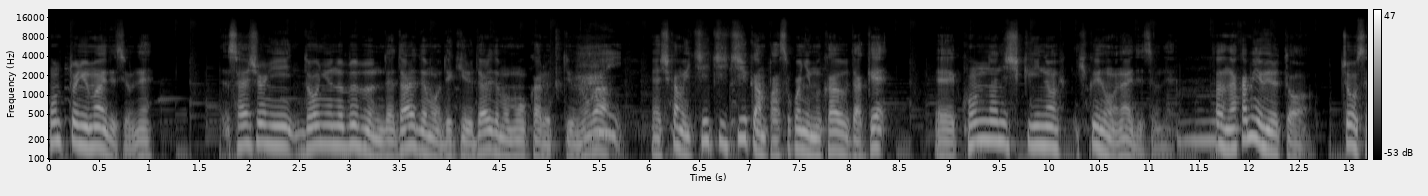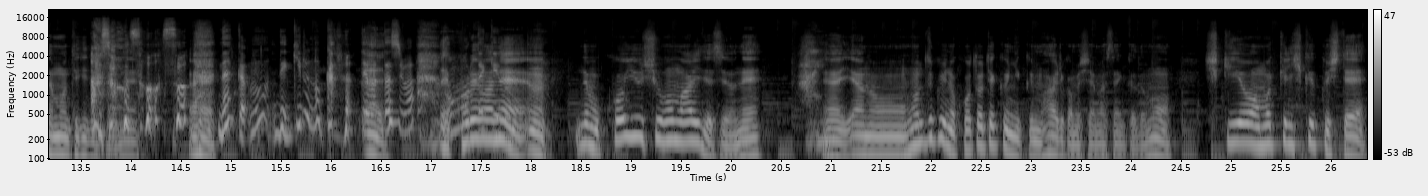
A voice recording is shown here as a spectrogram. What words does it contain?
本当にうまいですよね。最初に導入の部分で誰でもできる、誰でも儲かるっていうのが、はい。えーしかも1日1時間パソコンに向かうだけ、えーこんなに敷居の低い本はないですよね。うんただ中身を見ると超専門的ですよね。そうそう。えなんか、うん、できるのかなってええ私はで思ったけど。これはね、うん、でもこういう手法もありですよね。はい。はい、あのー本作りの高等テクニックにも入るかもしれませんけども敷居を思いっきり低くして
